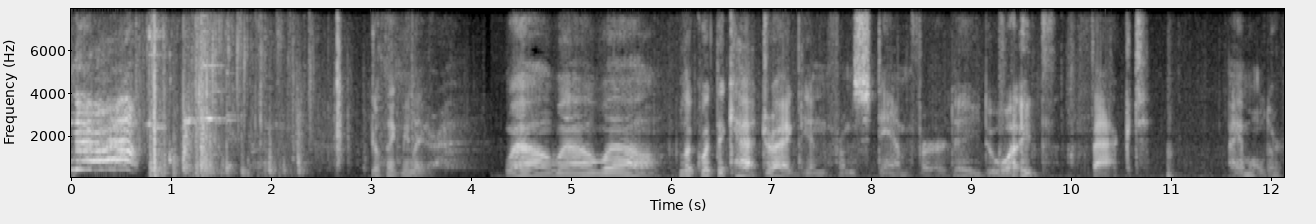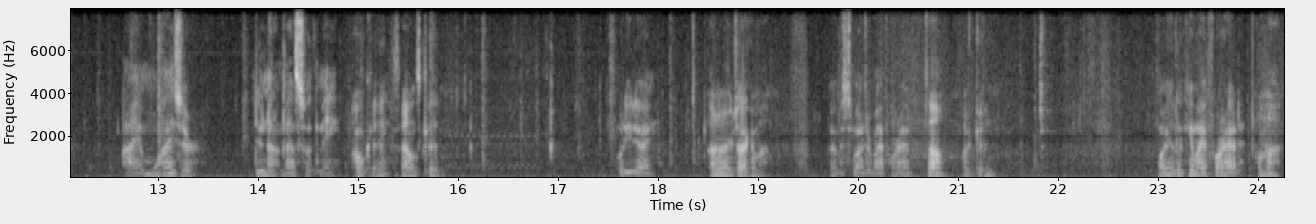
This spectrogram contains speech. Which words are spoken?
No! You'll thank me later. Well, well, well. Look what the cat dragged in from Stamford. Hey, Dwight. Fact. I am older. I am wiser. Do not mess with me. Okay, sounds good. What are you doing? I don't know what you're talking about. I have a smudge on my forehead. Oh, but good. Why are you looking at my forehead? I'm not.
